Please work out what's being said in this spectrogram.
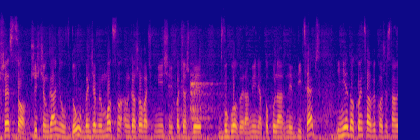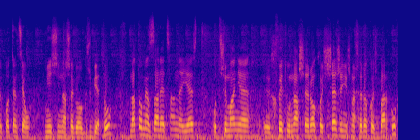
przez co przy ściąganiu w dół będziemy mocno angażować mięsień chociażby dwugłowy ramienia, popularny biceps i nie do końca wykorzystamy potencjał mięśni naszego grzbietu. Natomiast zalecane jest utrzymanie y, chwytu na szerokość szerzej niż na szerokość barków,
